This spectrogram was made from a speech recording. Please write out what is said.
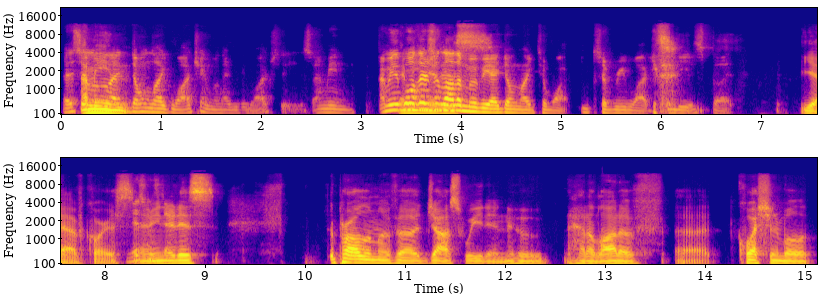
that's I mean, I, don't like watching when I rewatch these. I mean, I mean, I well, mean, there's a lot of movie I don't like to watch to rewatch from these, but yeah, of course. This I mean, it is the problem of uh, Joss Whedon, who had a lot of uh, questionable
